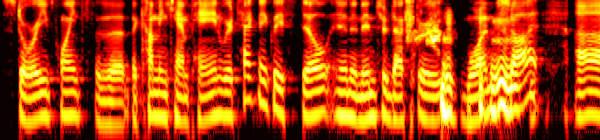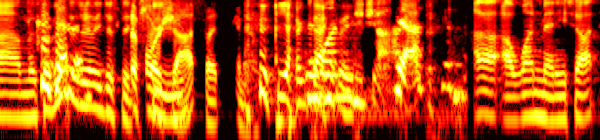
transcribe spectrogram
story points for the, the coming campaign. We're technically still in an introductory one shot. Um, so this is really just a, It's a four shot, but you know. yeah, exactly. One shot. Yeah. Uh, a one many shot.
